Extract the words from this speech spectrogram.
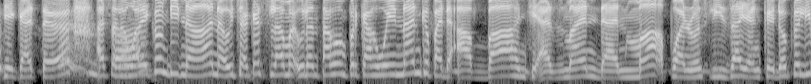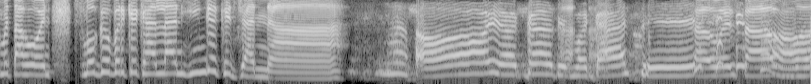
Dia kata, Assalamualaikum Dina. Nak ucapkan selamat ulang tahun perkahwinan kepada Abah Encik Azman dan Mak Puan Rosliza yang ke-25 tahun. Semoga berkekalan hingga ke jannah. Oh, ya ke. Terima kasih. Sama-sama.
